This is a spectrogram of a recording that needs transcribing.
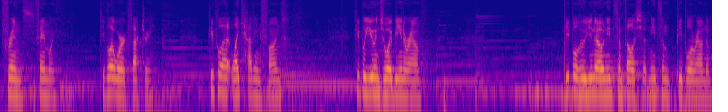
Friends, family, people at work, factory, people that like having fun, people you enjoy being around. People who you know need some fellowship, need some people around them.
